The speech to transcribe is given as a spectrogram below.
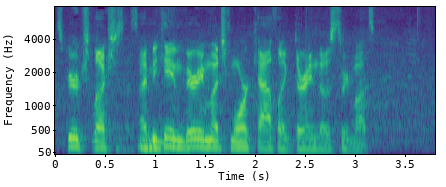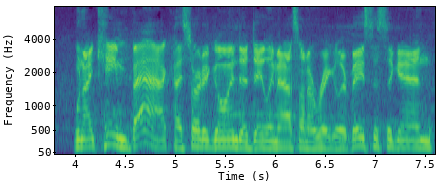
spiritual exercise. I became very much more Catholic during those three months when I came back, I started going to daily mass on a regular basis again.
